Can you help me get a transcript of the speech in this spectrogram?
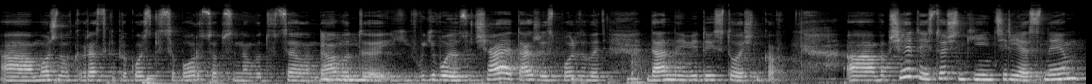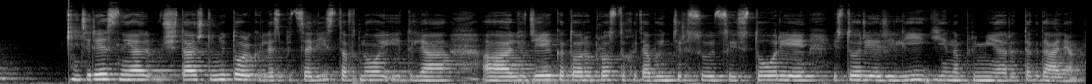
а, можно вот как раз-таки про Кольский собор, собственно, вот в целом, да, mm-hmm. вот э, его изучая, также использовать данные виды источников. А, вообще это источники интересные, Интересно, я считаю, что не только для специалистов, но и для а, людей, которые просто хотя бы интересуются историей, историей религии, например, и так далее.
